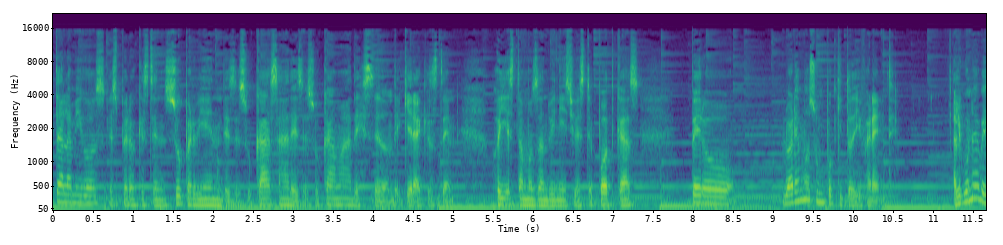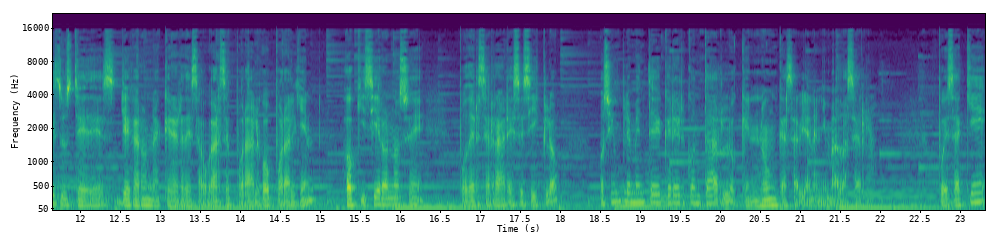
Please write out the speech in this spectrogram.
tal amigos? Espero que estén súper bien desde su casa, desde su cama, desde donde quiera que estén. Hoy estamos dando inicio a este podcast, pero lo haremos un poquito diferente. ¿Alguna vez de ustedes llegaron a querer desahogarse por algo por alguien? ¿O quisieron, no sé, poder cerrar ese ciclo? ¿O simplemente querer contar lo que nunca se habían animado a hacerlo? Pues aquí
